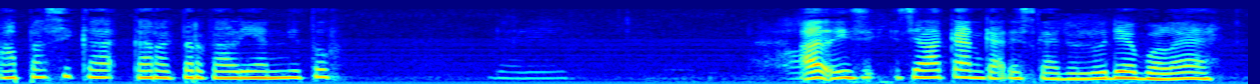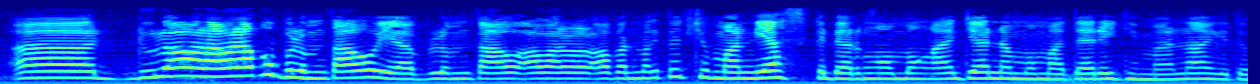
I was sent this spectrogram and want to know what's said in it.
apa sih Kak karakter kalian itu? Dari Ah, silakan Kak Rizka dulu deh, boleh. Eh, dulu awal-awal aku belum tahu ya, belum tahu awal open mic itu cuman ya sekedar ngomong aja nemu materi gimana gitu.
